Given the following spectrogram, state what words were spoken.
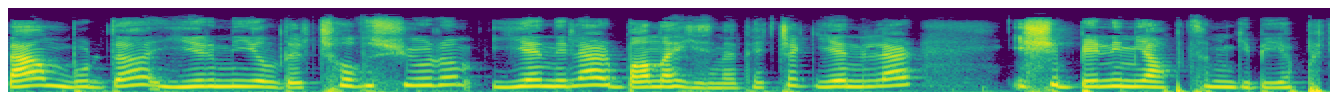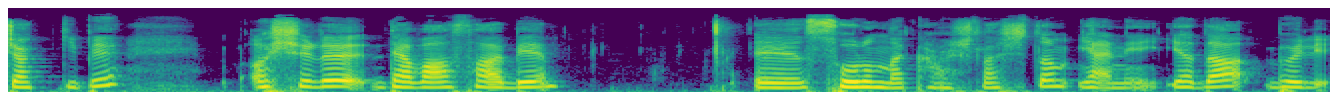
Ben burada 20 yıldır çalışıyorum. Yeniler bana hizmet edecek. Yeniler işi benim yaptığım gibi yapacak gibi aşırı devasa bir e, sorunla karşılaştım. Yani ya da böyle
